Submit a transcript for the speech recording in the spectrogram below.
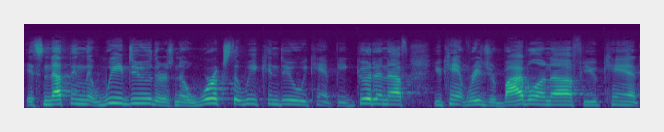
It's nothing that we do, there's no works that we can do, we can't be good enough, you can't read your Bible enough, you can't,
